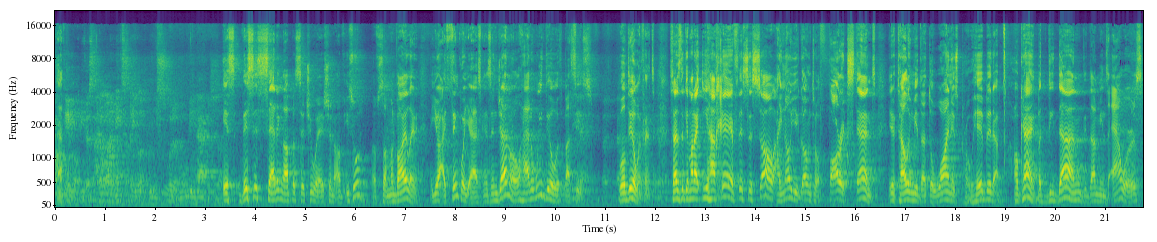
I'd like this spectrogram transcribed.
Uh, the because I don't wanna make somebody go through isur of moving that, which is. It's, this is setting up a situation of isur, of someone violating. you I think what you're asking is, in general, how do we deal with basis? We'll deal with it. Says the Gemara, If this is so, I know you're going to a far extent. You're telling me that the wine is prohibited. Okay, but didan, didan means ours.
